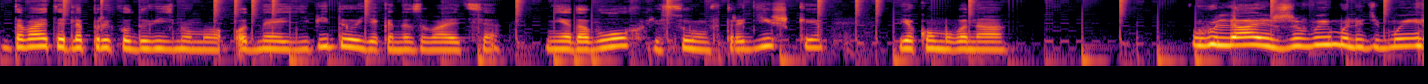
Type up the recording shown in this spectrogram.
Давайте для прикладу візьмемо одне її відео, яке називається Недоблог, рисуємо в традішки, в якому вона гуляє з живими людьми.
